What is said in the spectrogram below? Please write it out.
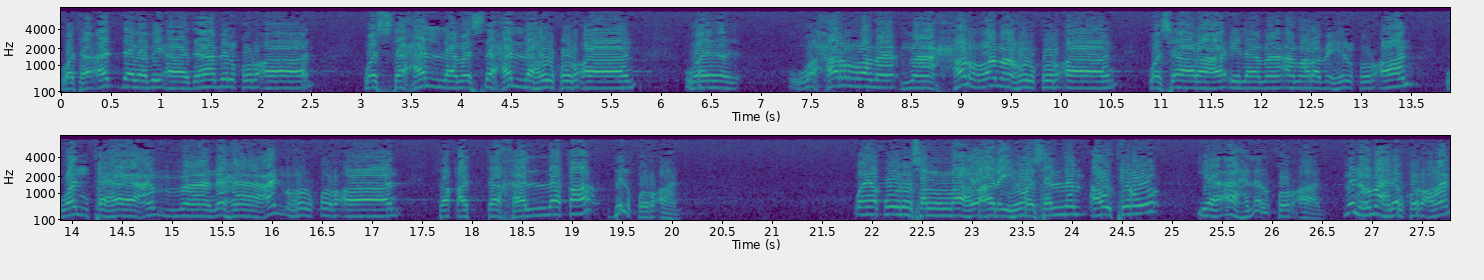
وتأدب بآداب القرآن واستحل ما استحله القرآن وحرم ما حرمه القرآن وسارع إلى ما أمر به القرآن وانتهى عما نهى عنه القرآن فقد تخلق بالقرآن. ويقول صلى الله عليه وسلم أوتروا يا أهل القرآن. من هم أهل القرآن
